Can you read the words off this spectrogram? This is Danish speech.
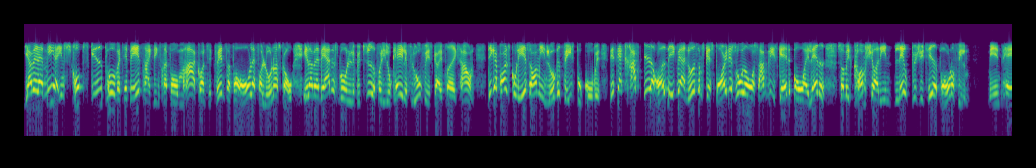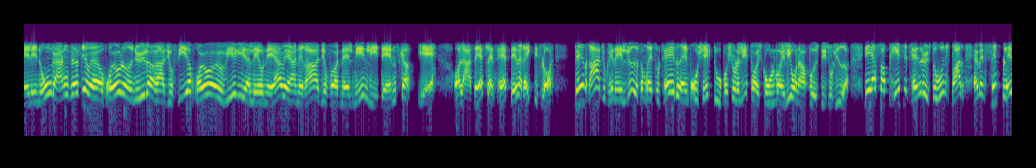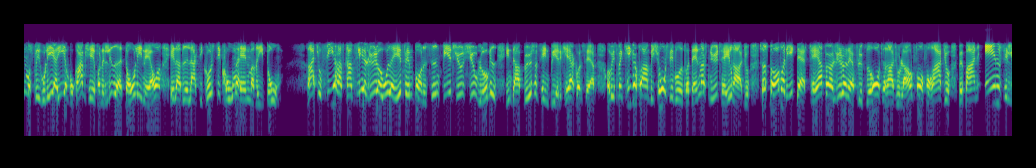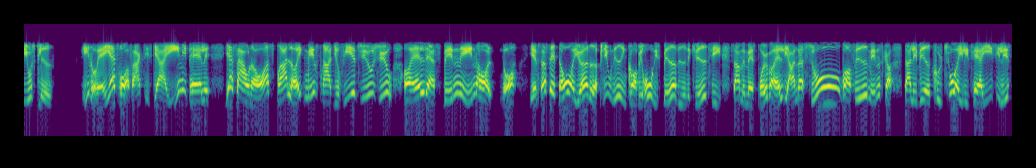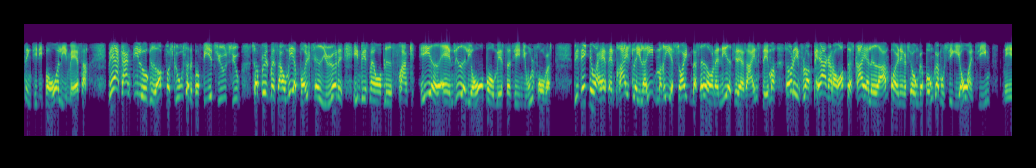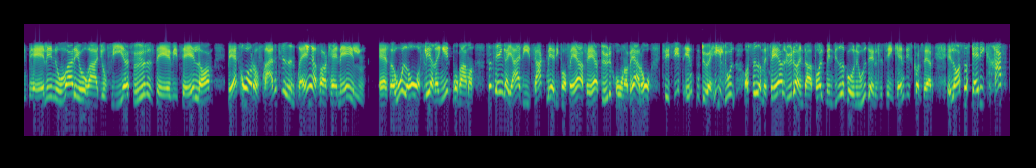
Jeg vil da mere en skrub skide på, hvad tilbagetrækningsreformen har konsekvenser for Orla for Lunderskov, eller hvad verdensmålene betyder for de lokale fluefiskere i Frederikshavn. Det kan folk skulle læse om i en lukket Facebook-gruppe. Det skal kraft og med ikke være noget, som skal sprøjtes ud over samtlige skatteborgere i landet, som et komshot i en lavt budgetteret pornofilm. Men Palle, nogle gange, så skal jeg jo prøve noget nyt, og Radio 4 prøver jo virkelig at lave nærværende radio for den almindelige dansker. Ja, og Lars Aslands hat, den er rigtig flot. Den radiokanal lyder som resultatet af en projektue på Journalisthøjskolen, hvor eleverne har fået stisolider. Det er så pisse tandløst og uden spral, at man simpelthen må spekulere i, om programcheferne lider af dårlige nerver, eller er blevet lagt i kunstig koma af Anne-Marie Dom. Radio 4 har skræmt flere lyttere ud af FM-båndet siden 24-7 lukket, end der er bøsser til en Birte Kær-koncert. Og hvis man kigger på ambitionsniveauet på Danmarks nye taleradio, så stopper de ikke deres terror, før lytterne er flygtet over til Radio Loud for at få radio med bare en anelse livsglæde. Ved du hvad, jeg tror faktisk, jeg er enig, Palle. Jeg savner også Bral og ikke mindst Radio 24-7 og alle deres spændende indhold. Nå, Jamen, så sæt dig over i hjørnet og piv ned i en kop ironisk bedrevidende kvædete sammen med Mads Brygger og alle de andre super fede mennesker, der leverede kulturelitær easy listening til de borgerlige masser. Hver gang de lukkede op for sluserne på 24-7, så følte man sig jo mere voldtaget i ørerne, end hvis man var blevet frankeret af en liderlig overborgmester til en julefrokost. Hvis ikke det var Hassan Prejsler eller Iben Maria Søjden, der sad og ordnerede til deres egen stemmer, så var det en flok perker, der råbte og skreg og lavede armbøjninger til unga bunga musik i over en time. Men Palle, nu var det jo Radio 4's fødselsdag, vi talte om. Hvad tror du fremtiden bringer for kanalen? Altså ud over flere ring-ind-programmer, så tænker jeg, at de i takt med, at de får færre og færre støttekroner hvert år, til sidst enten dør helt ud og sidder med færre lytter, end der er folk med en videregående uddannelse til en Candice-koncert. Eller også så skal de kraft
